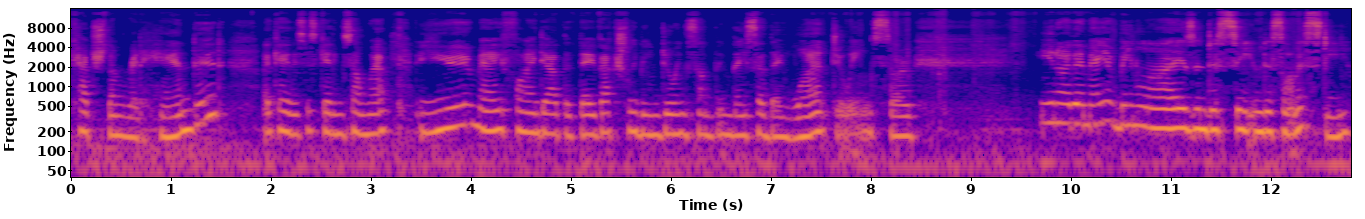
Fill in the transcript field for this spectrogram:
catch them red-handed. Okay, this is getting somewhere. You may find out that they've actually been doing something they said they weren't doing. So, you know, there may have been lies and deceit and dishonesty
